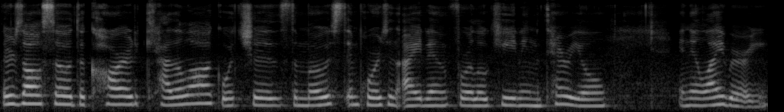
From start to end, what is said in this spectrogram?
There's also the card catalog, which is the most important item for locating material in a library.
